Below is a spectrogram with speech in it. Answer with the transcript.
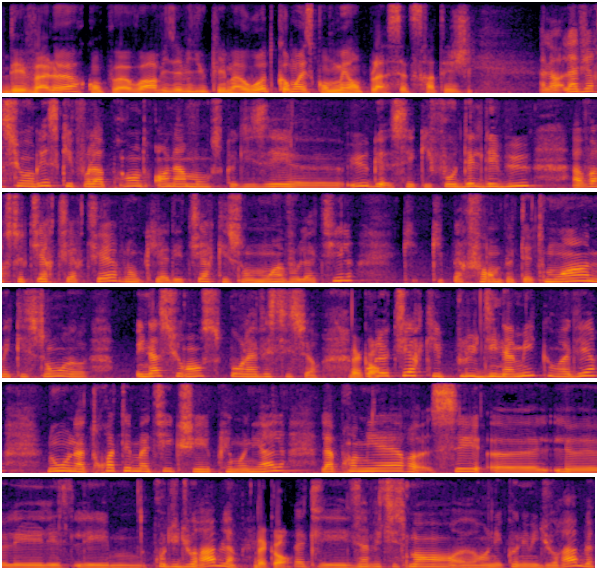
des valeurs qu'on peut avoir vis-à-vis -vis du climat ou autre. Comment est-ce qu'on met en place cette stratégie? Alors, l'aversion au risque, il faut la prendre en amont. Ce que disait euh, Hugues, c'est qu'il faut dès le début avoir ce tiers, tiers, tiers. Donc, il y a des tiers qui sont moins volatiles, qui, performent peut-être moins, mais qui sont euh, une assurance pour l'investisseur. Pour le tiers qui est plus dynamique, on va dire, nous, on a trois thématiques chez Primonial. La première, c'est euh, les, produits durables. D'accord. les investissements euh, en économie durable.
